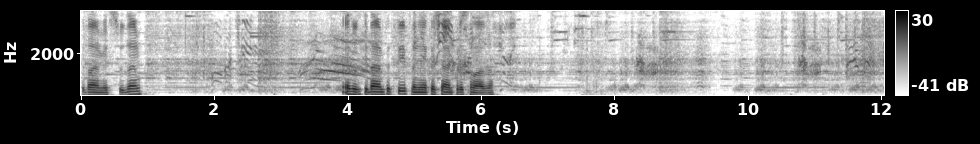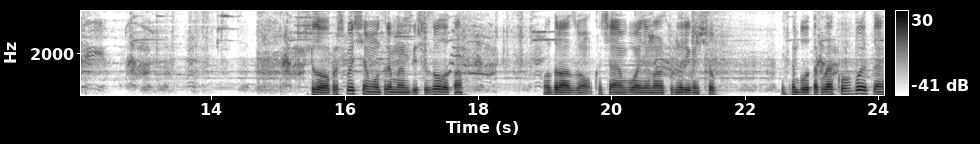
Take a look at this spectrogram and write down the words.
кидаємо їх сюди. І тут кидаємо підкріплення і качаємо персонажа. Чудово, пришвидшуємо, отримуємо більше золота. Одразу качаємо воїнів на наступний рівень, щоб їх не було так легко вбити.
